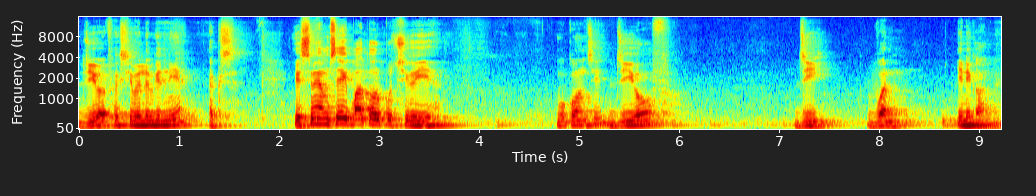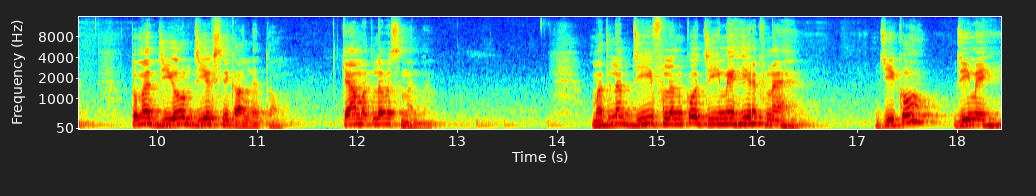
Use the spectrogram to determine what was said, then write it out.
जी ऑफ़ एक्स की वैल्यू कितनी है? एक्स इसमें हमसे एक बात और पूछी गई है। वो कौन सी? जी ऑफ़ जी वन। ये निकालना है। तो मैं जी ऑफ़ जी एक्स निकाल लेता हूँ। क्या मतलब है समझना? मतलब जी फलन को जी में ही रखना है। जी को जी में ही।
